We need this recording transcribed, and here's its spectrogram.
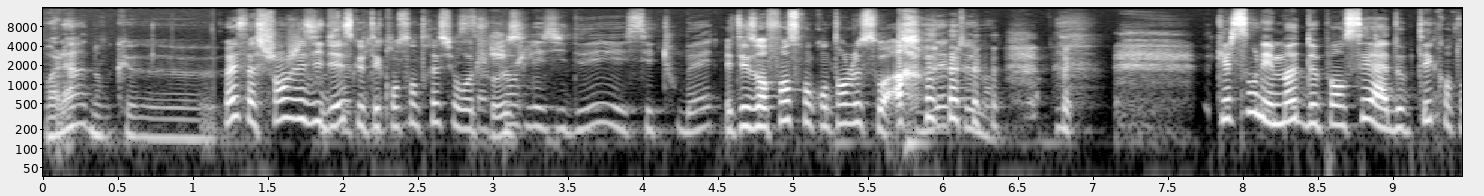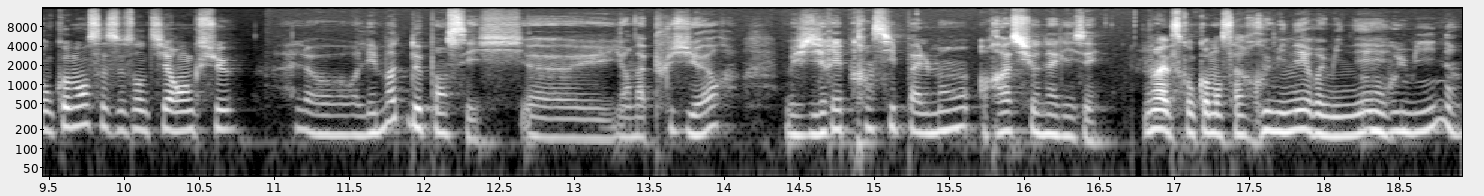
voilà, donc. ouais, ça change les idées, parce que tu es concentré sur autre chose. Ça change les idées et c'est tout bête. Et tes enfants seront contents le soir. Exactement. Quels sont les modes de pensée à adopter quand on commence à se sentir anxieux? Alors, les modes de pensée, euh, il y en a plusieurs, mais je dirais principalement rationaliser. Ouais, parce qu'on commence à ruminer, ruminer. On rumine.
